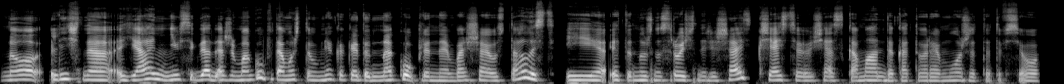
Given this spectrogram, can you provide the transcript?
Но лично я не всегда даже могу, потому что у меня какая-то накопленная большая усталость, и это нужно срочно решать. К счастью, сейчас команда, которая может это все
